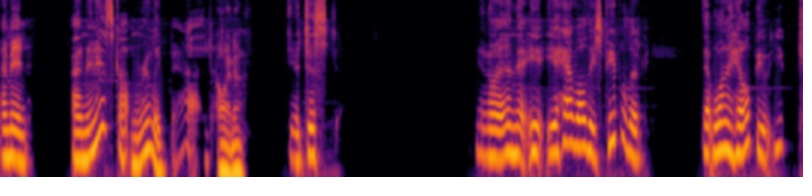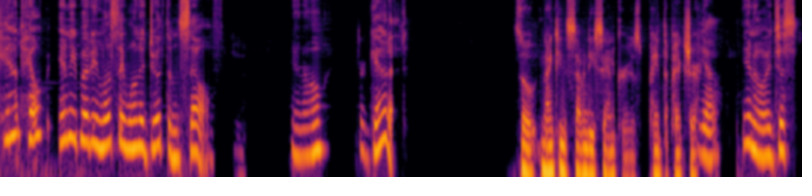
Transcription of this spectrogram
I mean, I mean, it's gotten really bad. Oh, I know. You just, you know, and the, you, you have all these people that that want to help you. You can't help anybody unless they want to do it themselves. You know, forget it. So 1970 Santa Cruz, paint the picture. Yeah. You know, it just,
